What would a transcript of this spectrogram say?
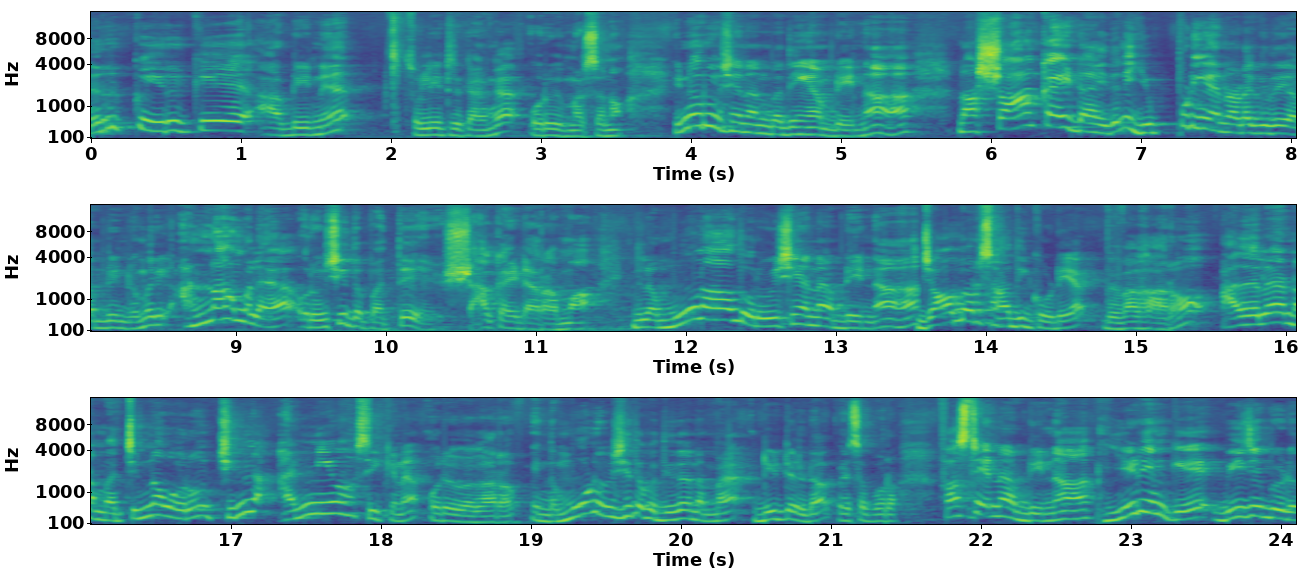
நெருக்கம் இருக்குது அப்படின்னு சொல்லிட்டு இருக்காங்க ஒரு விமர்சனம். இன்னொரு விஷயம் என்னன்னு பார்த்தீங்க அப்படின்னா நான் ஷாக் ஆகிட்டேன் இதுன்னு எப்படிங்க நடக்குது அப்படின்ற மாதிரி அண்ணாமலை ஒரு விஷயத்தை பார்த்து ஷாக் ஆகிட்டாராமா இதில் மூணாவது ஒரு விஷயம் என்ன அப்படின்னா ஜாபர் சாதிக்குடைய விவகாரம். அதில் நம்ம சின்னவரும் சின்ன அந்நியம் சீக்கின ஒரு விவகாரம். இந்த மூணு விஷயத்தை பற்றி தான் நம்ம டீட்டெயில்டாக பேச போகிறோம் ஃபர்ஸ்ட் என்ன அப்படின்னா ஏடிஎம்கே பிஜேபியோட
